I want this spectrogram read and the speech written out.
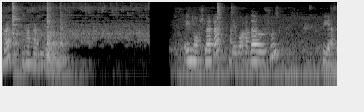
এবার ঢাকা দিয়ে দেবো এই মশলাটা দেবো আদা রসুন পেঁয়াজ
